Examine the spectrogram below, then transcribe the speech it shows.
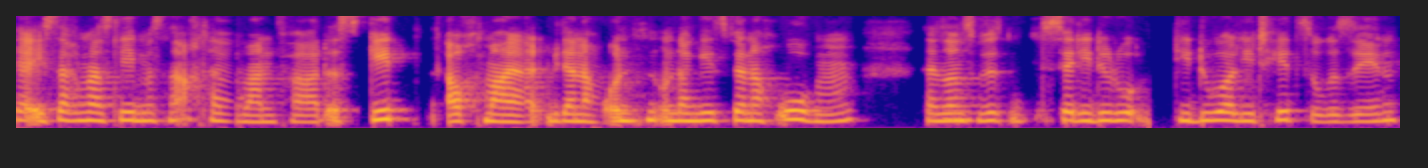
ja, ich sage immer, das Leben ist eine Achterbahnfahrt. Es geht auch mal wieder nach unten und dann geht es wieder nach oben. Denn sonst ist ja die, du die Dualität so gesehen.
